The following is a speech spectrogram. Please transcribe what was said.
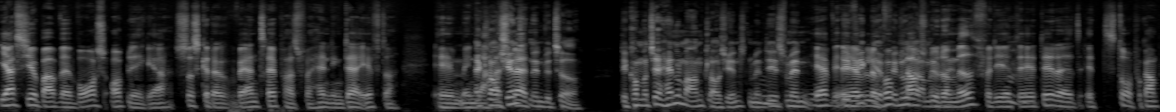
Jeg siger bare, hvad vores oplæg er. Så skal der være en trepartsforhandling derefter. Øh, men Er jeg har Claus svært... Jensen inviteret? Det kommer til at handle meget om Claus Jensen, men det er simpelthen... Jeg, det er jeg vil at håbe, Claus lytter er- med, fordi at det, det er da et, et stort program.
